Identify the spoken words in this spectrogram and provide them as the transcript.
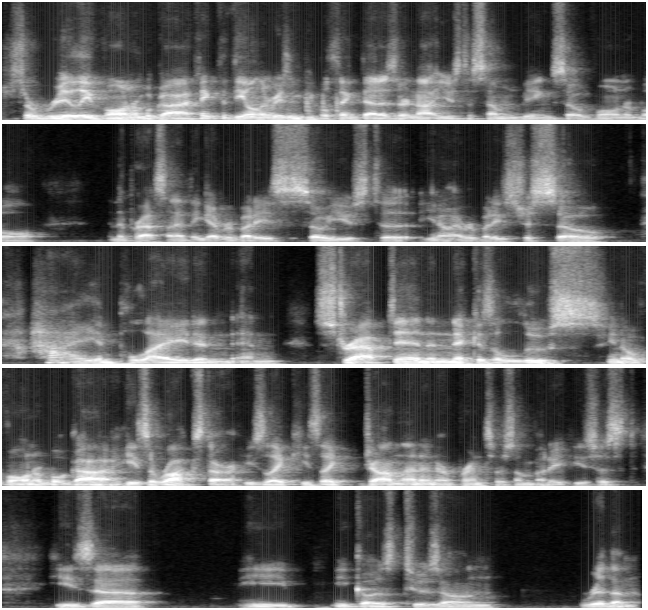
Just a really vulnerable guy. I think that the only reason people think that is they're not used to someone being so vulnerable in the press, and I think everybody's so used to you know everybody's just so high and polite and and strapped in and nick is a loose you know vulnerable guy. He's a rock star. He's like he's like john lennon or prince or somebody. He's just he's uh he he goes to his own rhythm.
